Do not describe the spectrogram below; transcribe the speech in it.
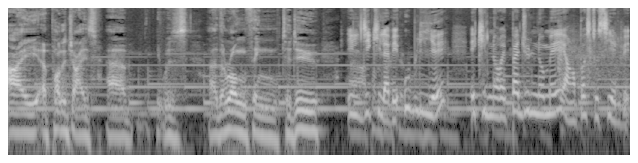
I apologise. Uh, it was uh, the wrong thing to do. Il dit qu'il avait oublié et qu'il n'aurait pas dû le nommer à un poste aussi élevé.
